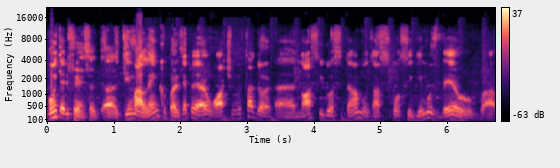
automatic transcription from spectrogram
muita diferença. Uh, Jim Malenko, por exemplo, era um ótimo lutador. Uh, nós que gostamos, nós conseguimos ver o, a,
